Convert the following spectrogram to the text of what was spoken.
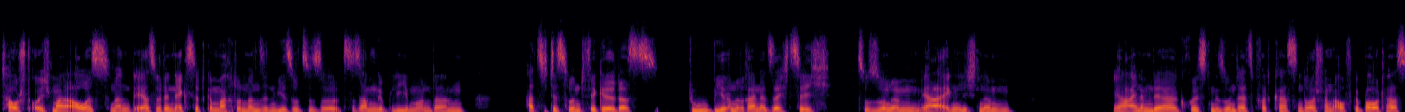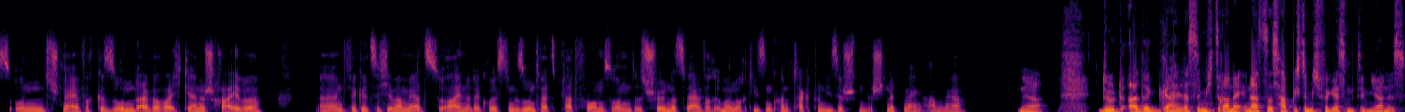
tauscht euch mal aus. Und dann hat er so den Exit gemacht und dann sind wir so, so zusammengeblieben. Und dann hat sich das so entwickelt, dass du Bier 360 zu so einem, ja, eigentlich einem ja, einem der größten Gesundheitspodcasts in Deutschland aufgebaut hast und schnell einfach gesund, einfach weil ich gerne schreibe, äh, entwickelt sich immer mehr zu einer der größten Gesundheitsplattforms und es ist schön, dass wir einfach immer noch diesen Kontakt und diese Schnittmengen haben, ja. Ja, du, Alter, geil, dass du mich daran erinnerst. Das habe ich nämlich vergessen mit dem Janis.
